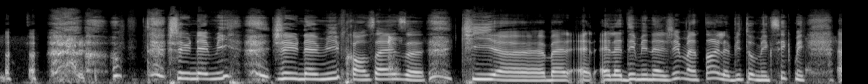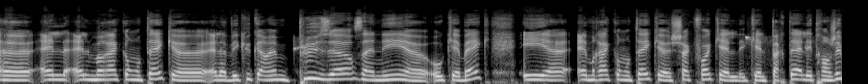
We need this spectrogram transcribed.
J'ai une amie, j'ai une amie française euh, qui, euh, ben, elle, elle a déménagé maintenant, elle habite au Mexique, mais euh, elle, elle me racontait qu'elle a vécu quand même plusieurs années euh, au Québec et euh, elle me racontait que chaque fois qu'elle qu'elle partait à l'étranger,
